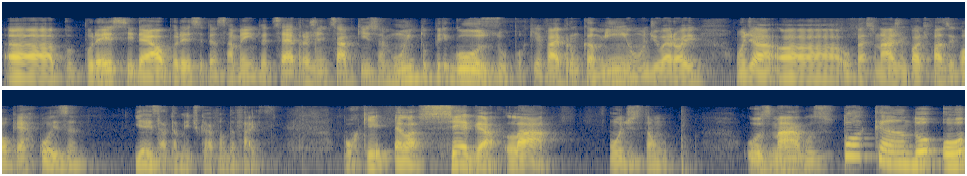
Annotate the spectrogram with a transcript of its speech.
uh, por, por, esse ideal, por esse pensamento, etc., a gente sabe que isso é muito perigoso, porque vai para um caminho onde o herói, onde a, a, o personagem pode fazer qualquer coisa. E é exatamente o que a Wanda faz. Porque ela chega lá onde estão os magos tocando o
